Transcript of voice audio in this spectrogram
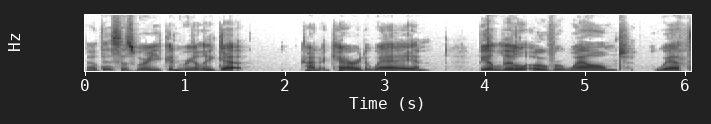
Now this is where you can really get kind of carried away and be a little overwhelmed with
